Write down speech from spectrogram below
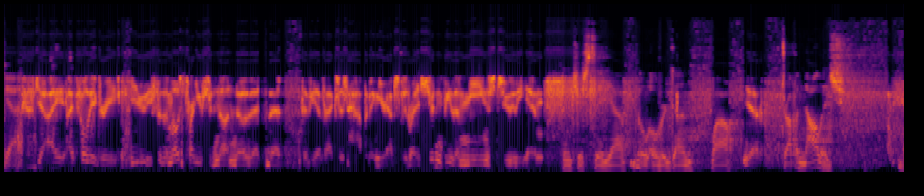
yeah, Yeah, I, I fully agree. You, for the most part, you should not know that, that the VFX is happening. You're absolutely right. It shouldn't be the means to the end. Interesting. Yeah. A little overdone. Wow. Yeah, Drop of knowledge. Yeah.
